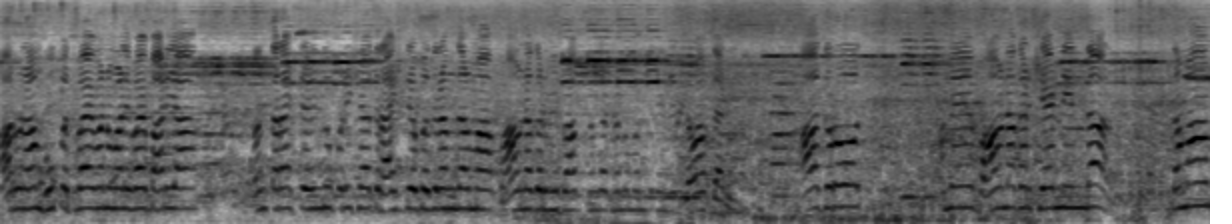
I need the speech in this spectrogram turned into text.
મારું નામ ભૂપતભાઈ વનમાળીભાઈ બારિયા. આંતરરાષ્ટ્રીય હિન્દુ પરિષદ રાષ્ટ્રીય બજરંગ દળમાં ભાવનગર વિભાગ સંગઠન મંત્રીની જવાબદારી. આજ રોજ અમે ભાવનગર શહેરની અંદર તમામ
